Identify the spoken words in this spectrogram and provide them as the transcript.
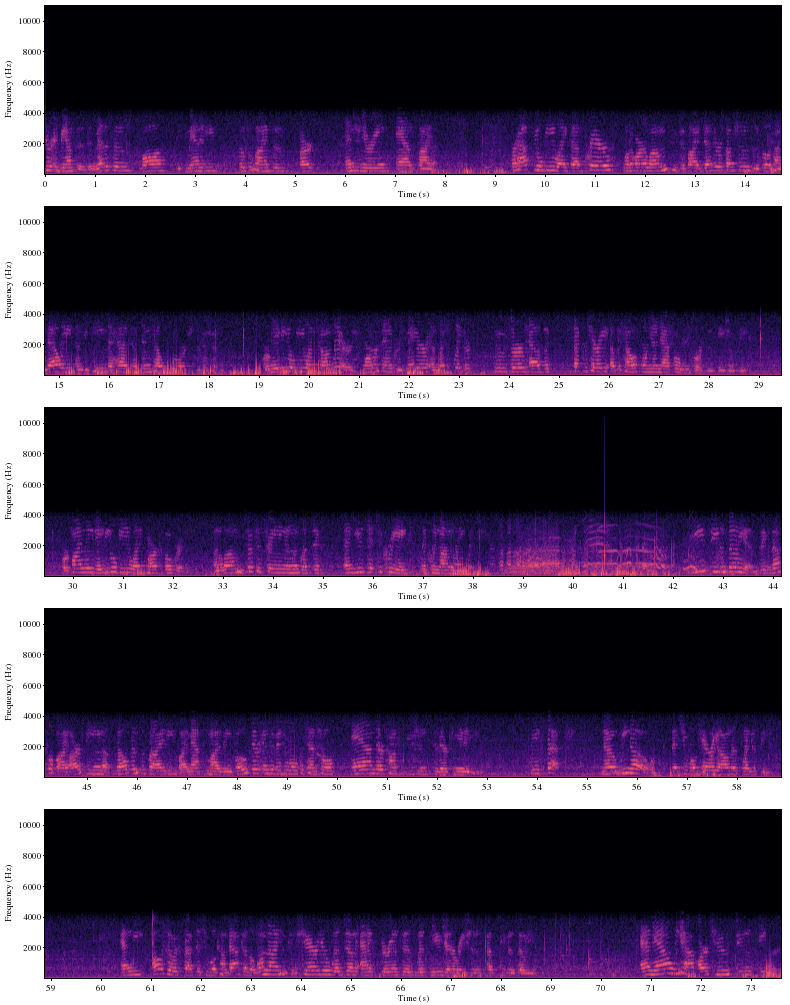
Advances in medicine, law, the humanities, social sciences, arts, engineering, and science. Perhaps you'll be like Bev Crair, one of our alums who defied gender assumptions in Silicon Valley and became the head of Intel's storage division. Or maybe you'll be like John Laird, former Santa Cruz mayor and legislator who served as the secretary of the California Natural Resources Agency. Or finally, maybe you'll be like Mark Okrand, an alum who took his training in linguistics and used it to create the Klingon language. We Stevensonians exemplify our theme of self and society by maximizing both their individual potential and their contributions to their communities. We expect, no, we know that you will carry on this legacy. And we also expect that you will come back as alumni who can share your wisdom and experiences with new generations of Stevensonians. And now we have our two student speakers.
